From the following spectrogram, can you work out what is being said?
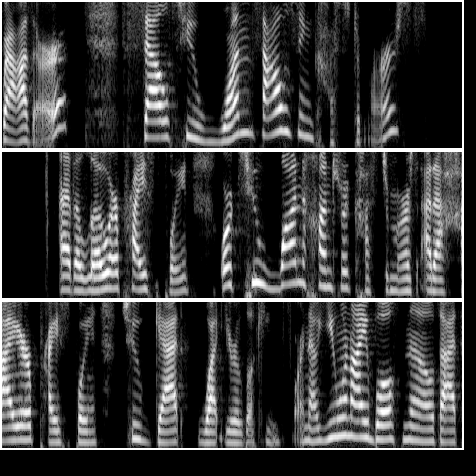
rather sell to 1,000 customers at a lower price point or to 100 customers at a higher price point to get what you're looking for. Now, you and I both know that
